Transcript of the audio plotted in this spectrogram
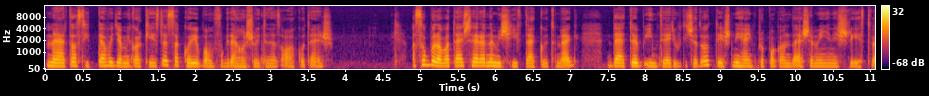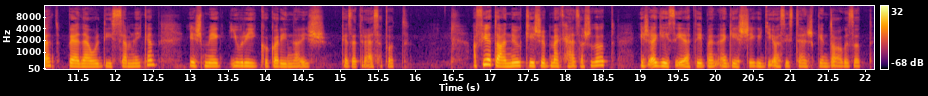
mert azt hitte, hogy amikor kész lesz, akkor jobban fog rá hasonlítani az alkotás. A szoboravatására nem is hívták őt meg, de több interjút is adott, és néhány propaganda eseményen is részt vett, például díszemléken, és még Yuri Gagarinnal is kezet rázhatott. A fiatal nő később megházasodott, és egész életében egészségügyi asszisztensként dolgozott.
